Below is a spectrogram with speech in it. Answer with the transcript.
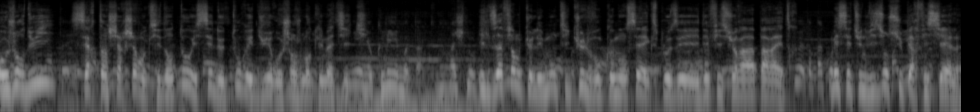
Aujourd'hui, certains chercheurs occidentaux essaient de tout réduire au changement climatique. Ils affirment que les monticules vont commencer à exploser et des fissures à apparaître. Mais c'est une vision superficielle.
